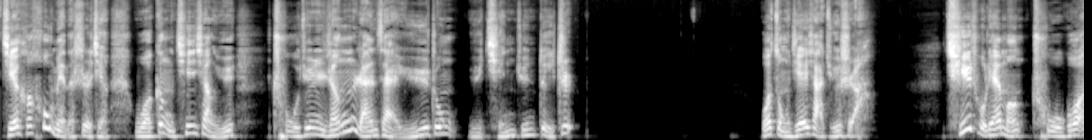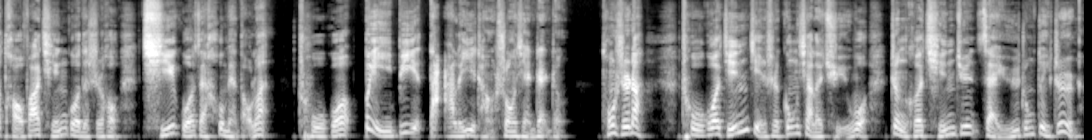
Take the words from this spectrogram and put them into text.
结合后面的事情，我更倾向于楚军仍然在于中与秦军对峙。我总结一下局势啊，齐楚联盟，楚国讨伐秦国的时候，齐国在后面捣乱，楚国被逼打了一场双线战争。同时呢，楚国仅仅是攻下了曲沃，正和秦军在榆中对峙呢。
